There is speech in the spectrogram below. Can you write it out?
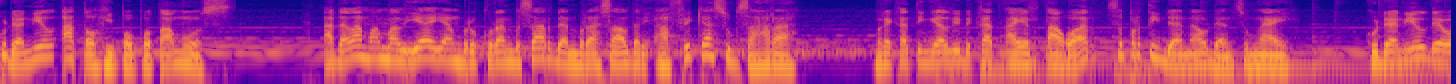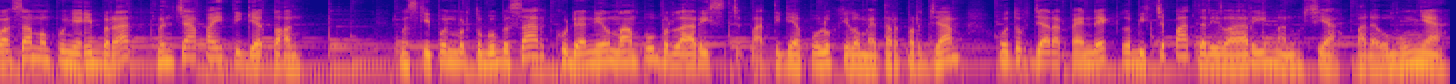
Kuda Nil atau Hippopotamus adalah mamalia yang berukuran besar dan berasal dari Afrika Sub-Sahara. Mereka tinggal di dekat air tawar seperti danau dan sungai. Kuda Nil dewasa mempunyai berat mencapai 3 ton. Meskipun bertubuh besar, kuda Nil mampu berlari secepat 30 km per jam untuk jarak pendek lebih cepat dari lari manusia pada umumnya.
